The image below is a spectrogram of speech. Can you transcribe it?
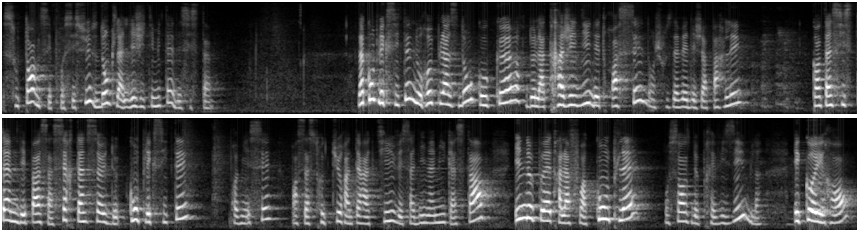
sous-tendent ces processus, donc la légitimité des systèmes. La complexité nous replace donc au cœur de la tragédie des trois C dont je vous avais déjà parlé. Quand un système dépasse un certain seuil de complexité, premier C, par sa structure interactive et sa dynamique instable, il ne peut être à la fois complet au sens de prévisible et cohérent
